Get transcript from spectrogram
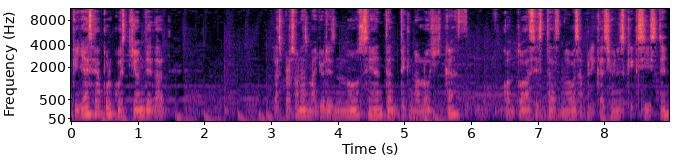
Que ya sea por cuestión de edad, las personas mayores no sean tan tecnológicas con todas estas nuevas aplicaciones que existen,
